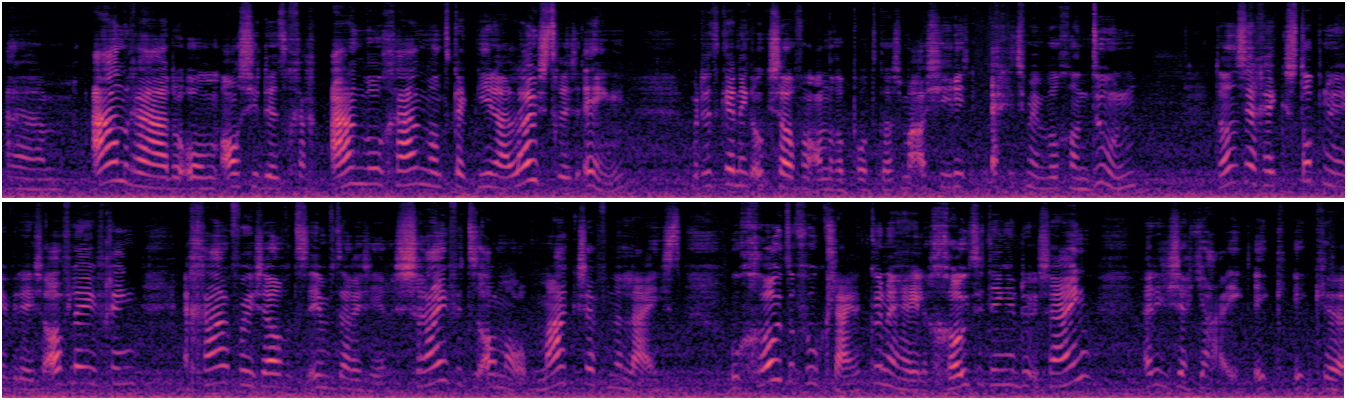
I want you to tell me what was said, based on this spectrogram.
Ehm, aanraden om als je dit graag aan wil gaan. Want kijk, hier naar luisteren is één. Maar dit ken ik ook zelf van andere podcasts. Maar als je hier echt iets mee wil gaan doen, dan zeg ik stop nu even deze aflevering ga voor jezelf het inventariseren. Schrijf het allemaal op. Maak eens even een lijst. Hoe groot of hoe klein. Het kunnen hele grote dingen zijn. En dat je zegt, ja, ik, ik, ik uh,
